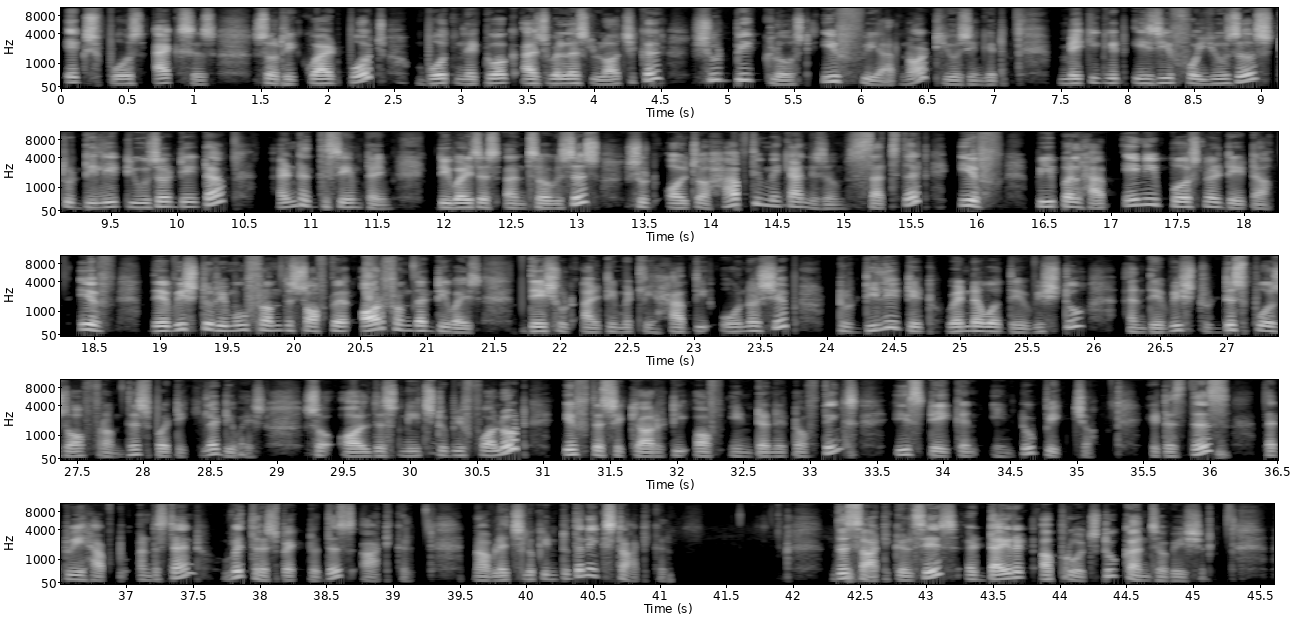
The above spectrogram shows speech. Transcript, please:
expose access. So required ports, both network as well as logical, should be closed if we are not using it. Making it easy for users to delete user data and at the same time devices and services should also have the mechanism such that if people have any personal data if they wish to remove from the software or from the device they should ultimately have the ownership to delete it whenever they wish to and they wish to dispose of from this particular device. So all this needs to be followed if the security of internet of things is taken into picture. It is this that we have to understand with respect to this article. Now let's look into the next article this article says a direct approach to conservation.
